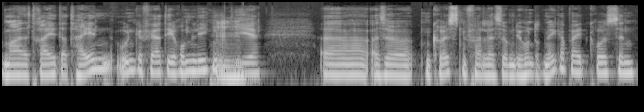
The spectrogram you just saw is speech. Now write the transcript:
mal drei Dateien ungefähr, die rumliegen, mhm. die äh, also im größten Fall so um die 100 Megabyte groß sind.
